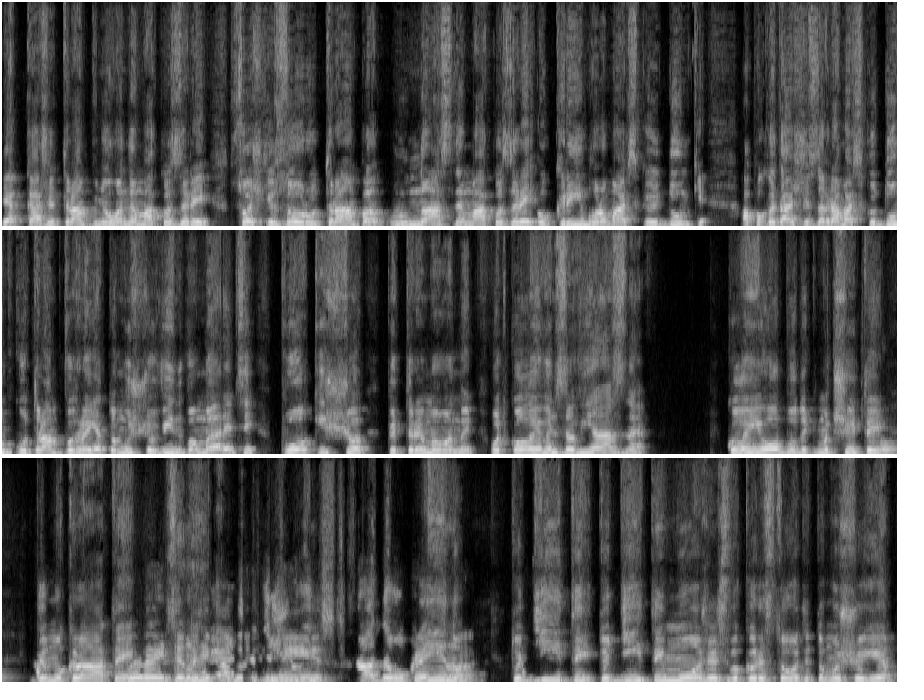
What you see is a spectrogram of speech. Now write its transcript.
як каже Трамп, у нього нема козирей. З точки зору Трампа у нас нема козирей, окрім громадської думки. А покидаючи за громадську думку, Трамп виграє, тому що він в Америці поки що підтримуваний. От коли він зав'язне, коли його будуть мочити демократи, він вниз. зрадив Україну, тоді ти, тоді ти можеш використовувати, тому що є,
